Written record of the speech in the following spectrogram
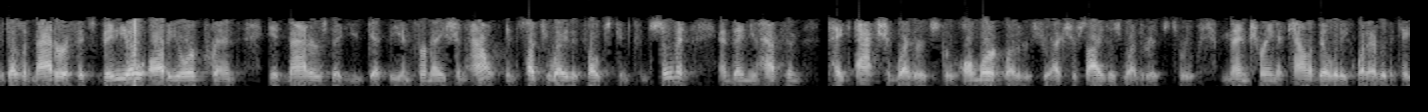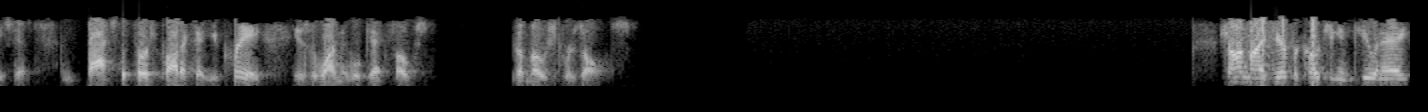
It doesn't matter if it's video, audio, or print. It matters that you get the information out in such a way that folks can consume it, and then you have them take action, whether it's through homework, whether it's through exercises, whether it's through mentoring, accountability, whatever the case is. And that's the first product that you create is the one that will get folks the most results. Sean Mize here for coaching and Q&A.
